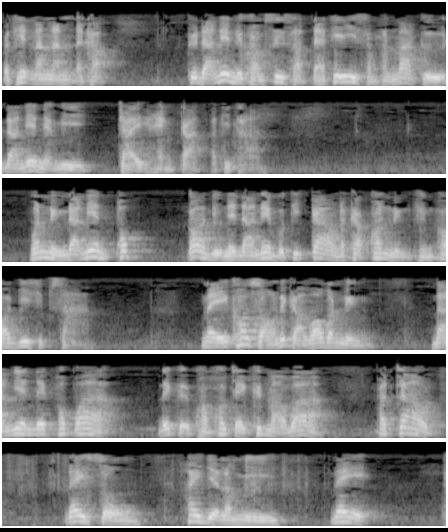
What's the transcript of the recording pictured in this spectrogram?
ประเทศนั้นๆนะครับ คือดานเนียลมีความซื่อสัตย์แต่ที่สำคัญมากคือดานเนียลเนี่ยมีใจแห่งการอธิษฐาน วันหนึ่งดานเนียลพบก็อยู่ในดานเนียลบทที่เก้านะครับ ข้อหนึ่งถึงข้อยี่สิบสามในข้อสองได้กล่าวว่าวันหนึ่ง ดานเนียลได้พบว่าได้เกิดความเข้าใจขึ้นมาว่า พระเจ้า ได้ทรงให้เยเรมีได้พ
